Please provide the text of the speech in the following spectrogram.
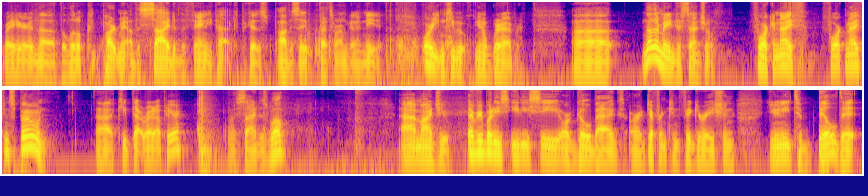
right here in the, the little compartment of the side of the fanny pack because obviously that's where I'm going to need it. Or you can keep it, you know, wherever. Uh, another major essential: fork and knife, fork, knife, and spoon. Uh, keep that right up here on the side as well. Uh, mind you, everybody's EDC or Go bags are a different configuration. You need to build it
